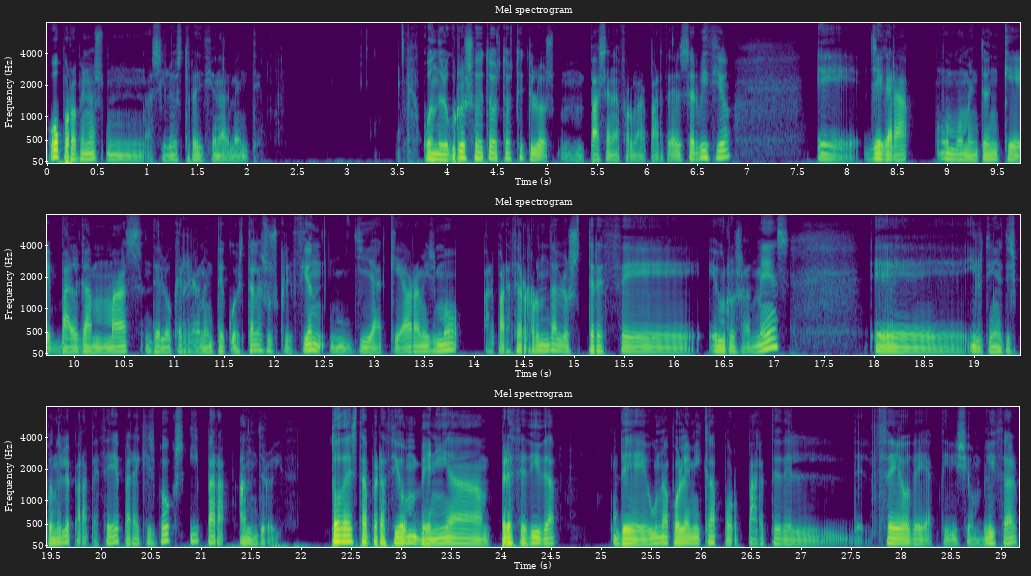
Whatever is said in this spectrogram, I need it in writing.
o por lo menos mm, así lo es tradicionalmente. Cuando el grueso de todos estos títulos mm, pasen a formar parte del servicio, eh, llegará un momento en que valgan más de lo que realmente cuesta la suscripción, ya que ahora mismo al parecer ronda los 13 euros al mes eh, y lo tienes disponible para PC, para Xbox y para Android. Toda esta operación venía precedida de una polémica por parte del, del CEO de Activision Blizzard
